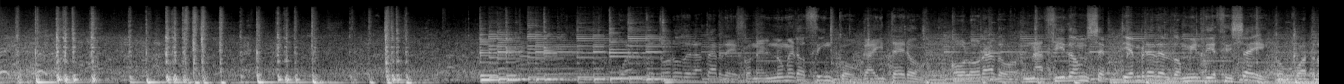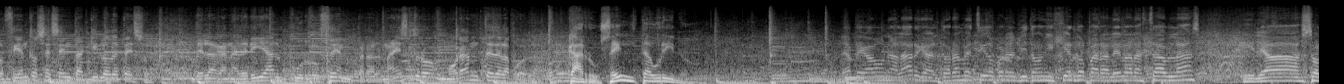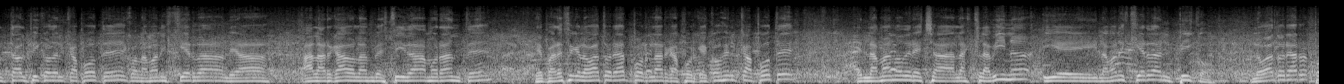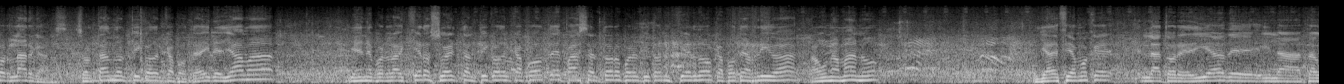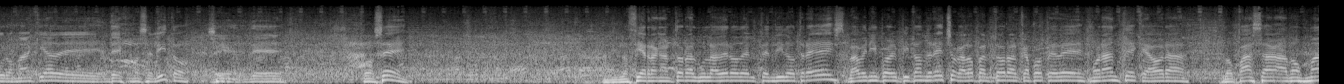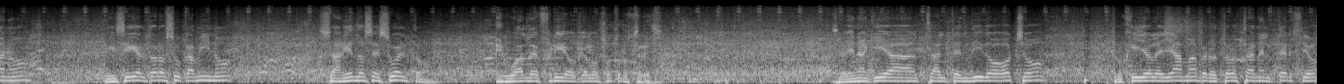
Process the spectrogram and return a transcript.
Número 5, Gaitero, Colorado, nacido en septiembre del 2016 con 460 kilos de peso, de la ganadería Alcurrucén para el maestro Morante de la Puebla. Carrusel Taurino. Le ha pegado una larga, el toro ha metido por el pitón izquierdo paralelo a las tablas y le ha soltado el pico del capote con la mano izquierda, le ha alargado la embestida a Morante, que parece que lo va a torear por largas, porque coge el capote en la mano derecha la esclavina y, eh, y la mano izquierda el pico. Lo va a torear por largas, soltando el pico del capote. Ahí le llama, viene por el lado izquierdo, suelta el pico del capote, pasa el toro por el pitón izquierdo, capote arriba, a una mano. Ya decíamos que la torería de, y la tauromaquia de, de Joselito, de, de José. Ahí lo cierran al toro al buladero del tendido 3, va a venir por el pitón derecho, galopa el toro al capote de Morante, que ahora lo pasa a dos manos y sigue el toro su camino, saliéndose suelto. Igual de frío que los otros tres. Se viene aquí hasta el tendido 8. Trujillo le llama, pero el toro está en el tercio.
